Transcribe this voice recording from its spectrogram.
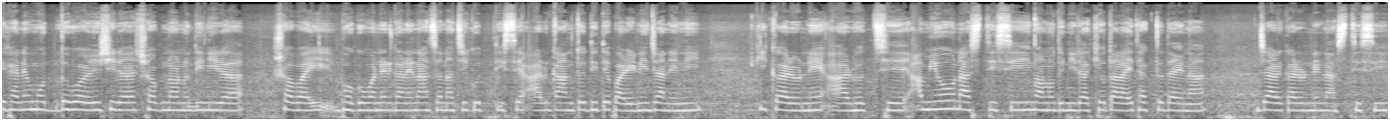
এখানে মধ্যবয়সীরা, সব ননদিনীরা সবাই ভগবানের গানে নাচানাচি করতেছে। আর গান তো দিতে পারেনি, জানেনি কি কারণে। আর হচ্ছে আমিও নাচতেছি, ননদিনীরা কেউ তারাই থাকতে দেয় না, যার কারণে নাচতেছি।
